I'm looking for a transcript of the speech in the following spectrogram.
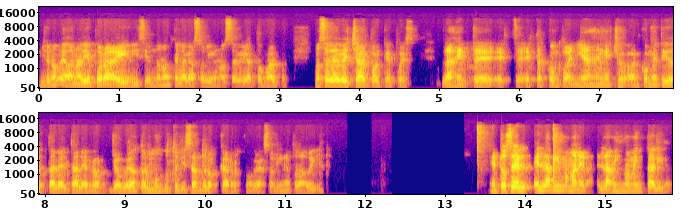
Yo no veo a nadie por ahí diciendo, que la gasolina no se debe tomar, no se debe echar porque pues la gente, este, estas compañías han hecho, han cometido tal, tal error. Yo veo todo el mundo utilizando los carros con gasolina todavía. Entonces, es la misma manera, es la misma mentalidad,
